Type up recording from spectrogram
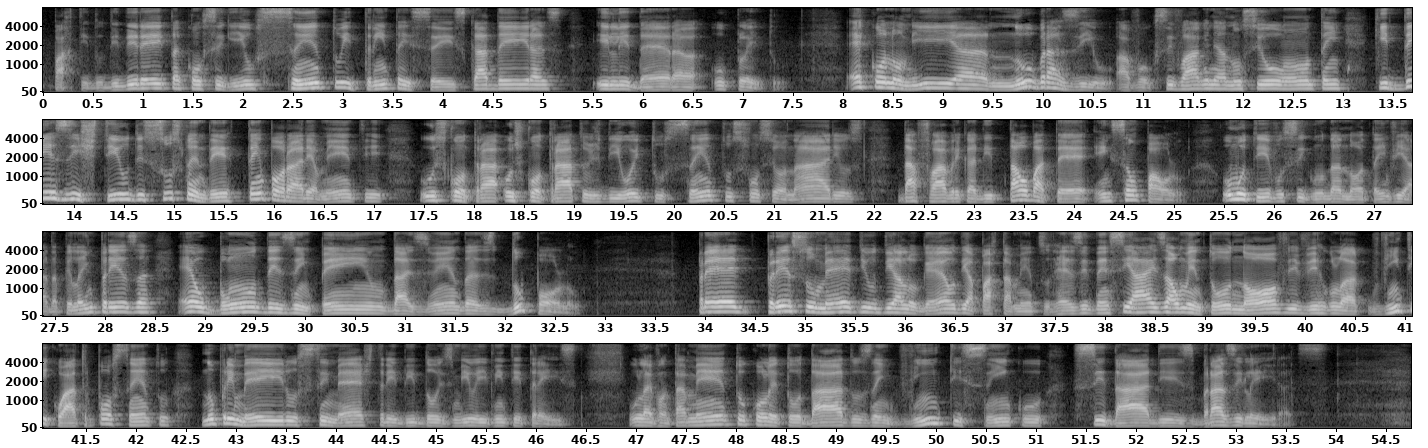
Partido de direita conseguiu 136 cadeiras e lidera o pleito. Economia no Brasil. A Volkswagen anunciou ontem que desistiu de suspender temporariamente os, contra os contratos de 800 funcionários da fábrica de Taubaté, em São Paulo. O motivo, segundo a nota enviada pela empresa, é o bom desempenho das vendas do polo. Pre preço médio de aluguel de apartamentos residenciais aumentou 9,24% no primeiro semestre de 2023 o levantamento coletou dados em 25 cidades brasileiras.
